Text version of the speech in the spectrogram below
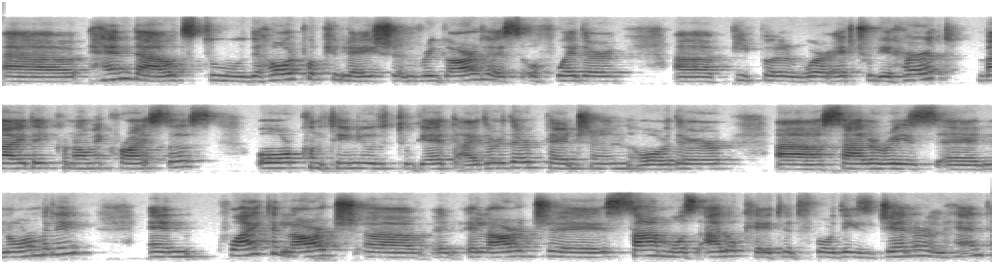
uh, handouts to the whole population, regardless of whether uh, people were actually hurt by the economic crisis or continued to get either their pension or their uh, salaries uh, normally. And quite a large, uh, a, a, large uh, sum was allocated for these general hand,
